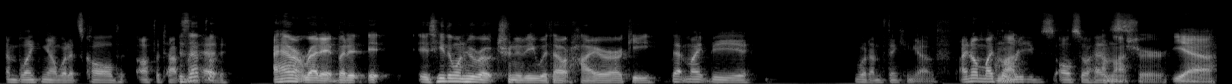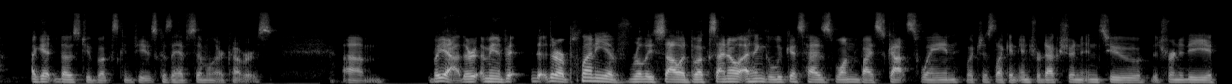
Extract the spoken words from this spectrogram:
I'm blanking on what it's called off the top is of my head. The, I haven't read it, but it, it is he the one who wrote Trinity without hierarchy? That might be what I'm thinking of. I know Michael not, Reeves also has. I'm not sure. Yeah, I get those two books confused because they have similar covers. Um, but yeah, there. I mean, there are plenty of really solid books. I know. I think Lucas has one by Scott Swain, which is like an introduction into the Trinity.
